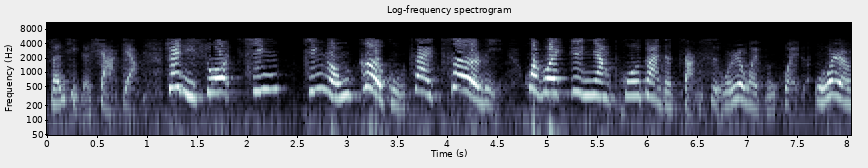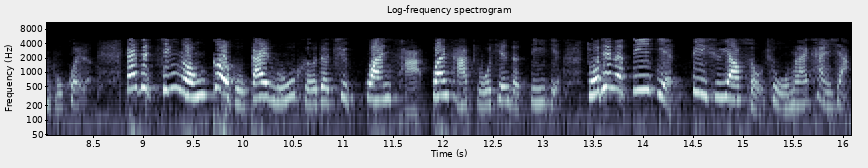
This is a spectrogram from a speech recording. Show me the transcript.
整体的下降。所以你说金金融个股在这里。会不会酝酿波段的涨势？我认为不会了，我认为不会了。但是金融个股该如何的去观察？观察昨天的低点，昨天的低点必须要守住。我们来看一下，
